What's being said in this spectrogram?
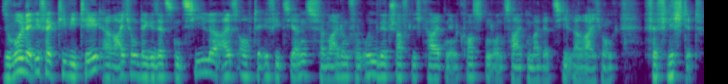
sowohl der Effektivität, Erreichung der gesetzten Ziele, als auch der Effizienz, Vermeidung von Unwirtschaftlichkeiten in Kosten und Zeiten bei der Zielerreichung verpflichtet.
